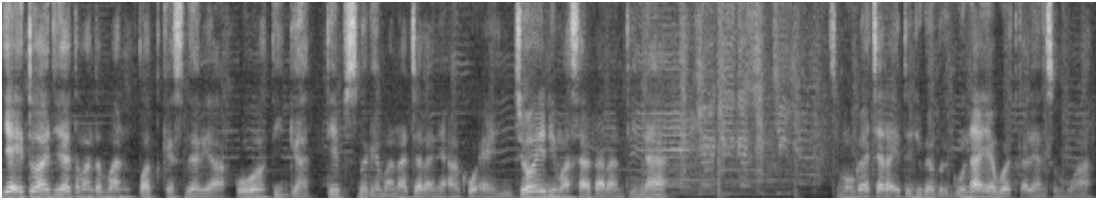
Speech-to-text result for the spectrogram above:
Ya itu aja teman-teman podcast dari aku 3 tips bagaimana caranya aku enjoy di masa karantina. Semoga cara itu juga berguna ya buat kalian semua.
